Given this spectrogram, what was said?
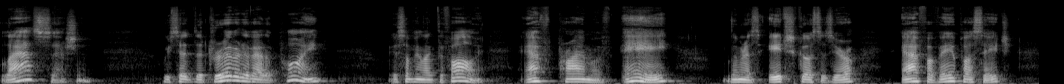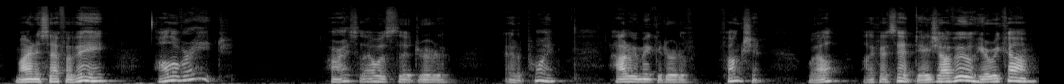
last session, we said the derivative at a point is something like the following. F prime of a, limit as h goes to 0, f of a plus h minus f of a all over h. All right, so that was the derivative at a point. How do we make a derivative function? Well, like I said, deja vu, here we come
